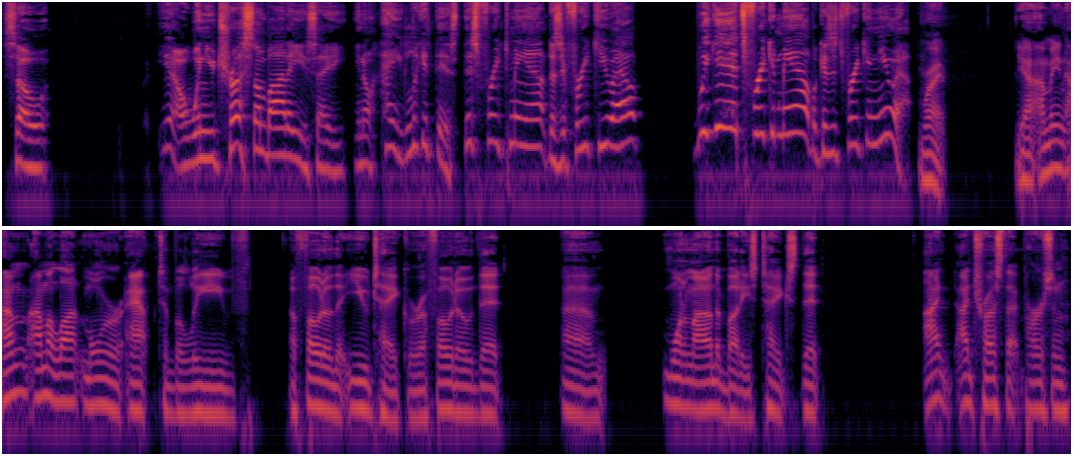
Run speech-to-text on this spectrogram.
So, you know, when you trust somebody, you say, you know, hey, look at this. This freaked me out. Does it freak you out? Well, yeah, it's freaking me out because it's freaking you out. Right. Yeah, I mean, I'm I'm a lot more apt to believe a photo that you take or a photo that um, one of my other buddies takes that I I trust that person.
